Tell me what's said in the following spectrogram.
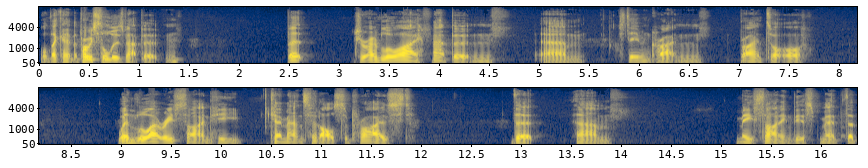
Well, okay, they'll probably still lose Matt Burton. But Jarome Luai, Matt Burton, um, Stephen Crichton, Brian To'o. When Luai re-signed, he came out and said I was surprised that um, me signing this meant that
